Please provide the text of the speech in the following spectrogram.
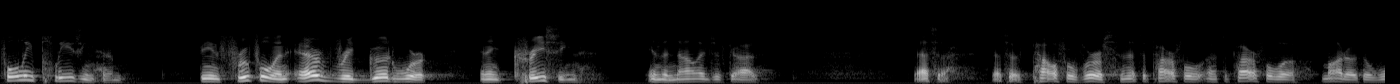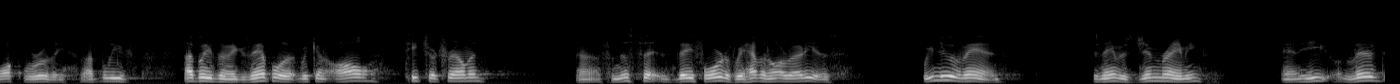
fully pleasing him, being fruitful in every good work and increasing in the knowledge of God. That's a that's a powerful verse, and that's a powerful that's a powerful uh, motto to walk worthy. I believe I believe an example that we can all teach our trailmen uh, from this day forward, if we haven't already, is we knew a man. His name was Jim Ramey, and he lived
